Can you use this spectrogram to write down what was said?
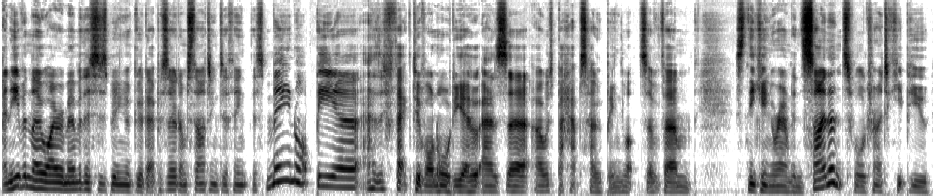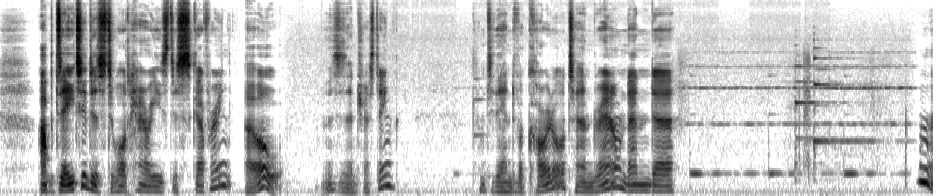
And even though I remember this as being a good episode, I'm starting to think this may not be uh, as effective on audio as uh, I was perhaps hoping. Lots of um, sneaking around in silence. We'll try to keep you updated as to what Harry's discovering. Oh, this is interesting. Come to the end of a corridor, turned round, and. Uh, hmm.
